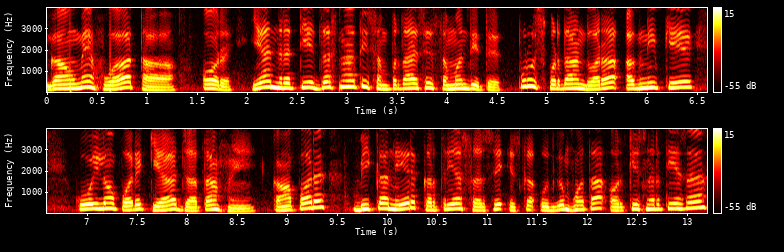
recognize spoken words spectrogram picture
गाँव में हुआ था और यह नृत्य जसनाती संप्रदाय से संबंधित पुरुष प्रधान द्वारा अग्नि के कोयलों पर किया जाता है। कहाँ पर? बीकानेर कतरिया सर से इसका उद्गम था और किस नृत्य से?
